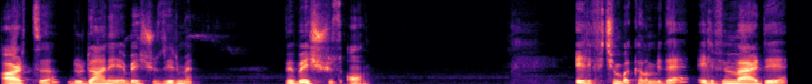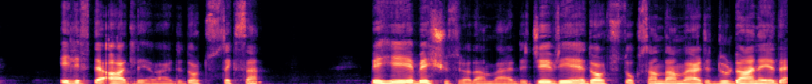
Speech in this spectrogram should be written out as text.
artı Dürdane'ye 520 ve 510. Elif için bakalım bir de. Elif'in verdiği Elif de Adile'ye verdi 480. Behiye'ye 500 liradan verdi. Cevriye'ye 490'dan verdi. Dürdane'ye de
